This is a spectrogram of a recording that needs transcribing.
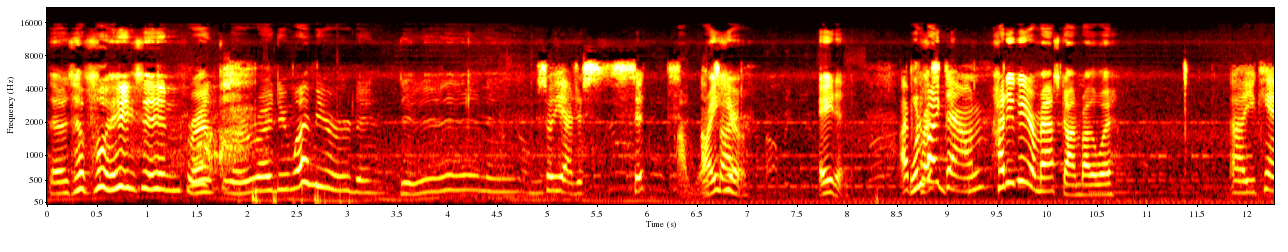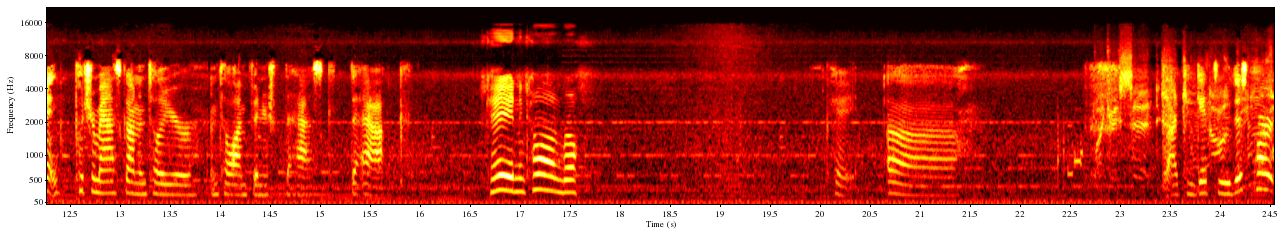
There's a place in France where I do my mirror dance. So yeah, just sit I'm right outside. here. Aiden. I What if press I- down. How do you get your mask on, by the way? Uh, you can't put your mask on until you're until I'm finished with the hack. The hack. Okay, Aiden, come on, bro. Okay. Uh, Like I said, I can get through this part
